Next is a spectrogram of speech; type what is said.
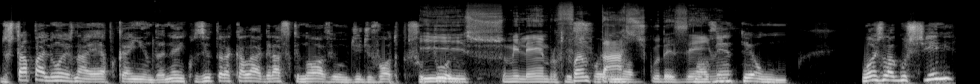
dos Trapalhões na época ainda, né? Inclusive pela aquela graphic novel de De Volta para o Futuro. Isso, me lembro. Fantástico no, desenho. 91. O Ângelo Agostini,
